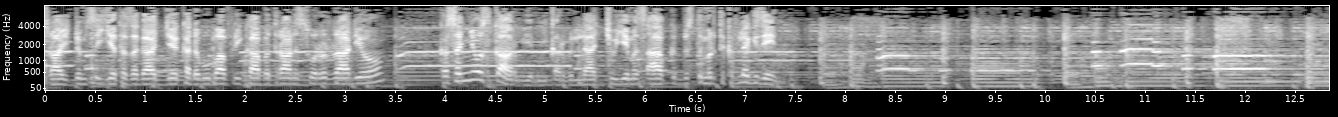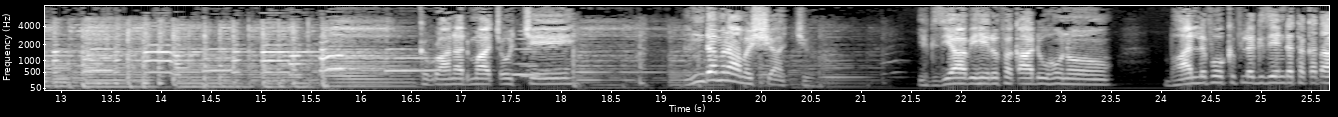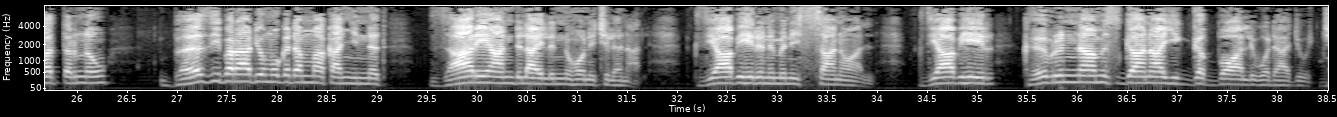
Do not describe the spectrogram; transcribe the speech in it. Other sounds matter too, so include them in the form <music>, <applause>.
ይህ ምስራች ድምፅ እየተዘጋጀ ከደቡብ አፍሪካ በትራንስወርር ራዲዮ ከሰኞ እስከ አርብ የሚቀርብላችሁ የመጽሐፍ ቅዱስ ትምህርት ክፍለ ጊዜ ነው። ክቡራን አድማጮቼ እንደምን አመሻችሁ የእግዚአብሔር ፈቃዱ ሆኖ ባለፈው ክፍለ ጊዜ እንደ ተቀጣጠርነው በዚህ በራዲዮ ሞገድ አማካኝነት ዛሬ አንድ ላይ ልንሆን ይችለናል። እግዚአብሔርን ምን ይሳነዋል? እግዚአብሔር ክብርና ምስጋና ይገባዋል ወዳጆቼ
